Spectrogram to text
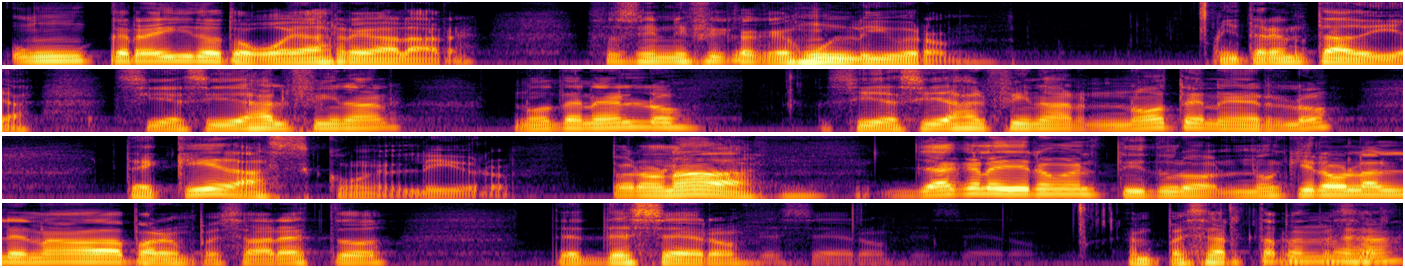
un crédito te voy a regalar. Eso significa que es un libro. Y 30 días. Si decides al final no tenerlo, si decides al final no tenerlo, te quedas con el libro. Pero nada, ya que le dieron el título, no quiero hablarle nada para empezar esto desde cero. Empezar esta pendeja.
